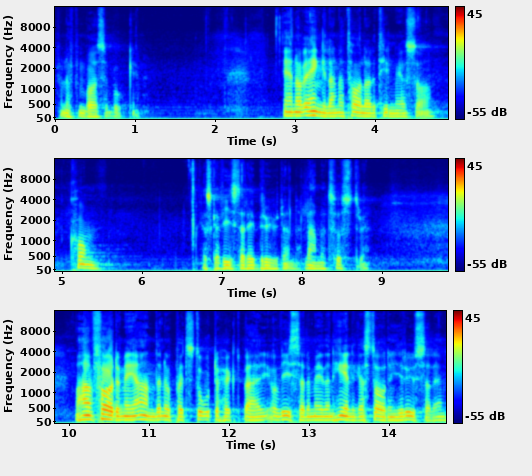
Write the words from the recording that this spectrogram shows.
från Uppenbarelseboken. En av änglarna talade till mig och sa Kom, jag ska visa dig bruden, Lammets hustru. Och han förde mig i anden upp på ett stort och högt berg och visade mig den heliga staden Jerusalem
